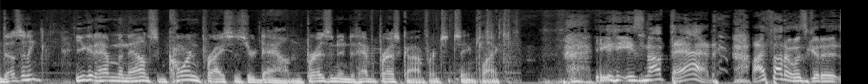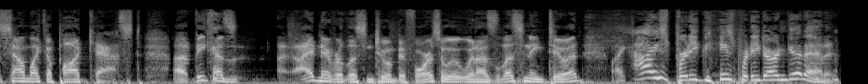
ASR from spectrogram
doesn't he? You could have him announce corn prices are down. The president would have a press conference. It seems like. He, he's not bad. I thought it was going to sound like a podcast uh, because I'd never listened to him before. So when I was listening to it, like, oh, he's pretty, he's pretty darn good at it.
